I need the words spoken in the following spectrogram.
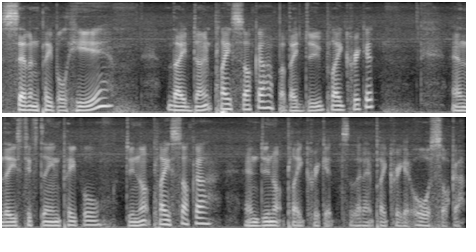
Seven people here, they don't play soccer, but they do play cricket. And these 15 people do not play soccer and do not play cricket. So they don't play cricket or soccer.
